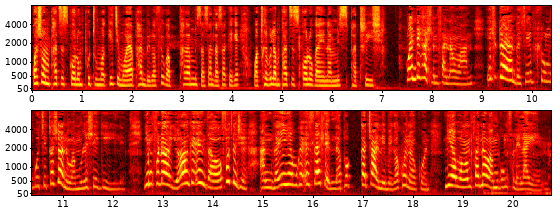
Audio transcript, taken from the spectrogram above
kwasho umphathi isikolo umphuthumi wagijima waya phambili wafika waphakamisa isandla sakhe ke wachebula umphathi isikolo kanye na miss patricia. Wente kahle mfana wami. Inhlito yami beseyibuhlungu ukuthi kashane wami ulehlekile ngimfuna yonke indzawo futhi nje angizange ngiyebuke esihlahleni lapho katshane bekakhona khona. Ngiyabonga mfana wami kungifulela yena.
